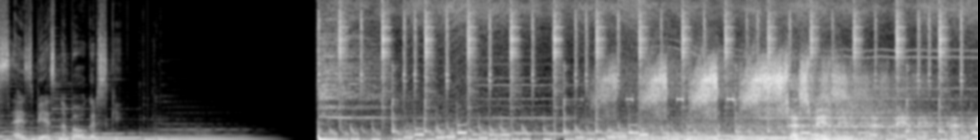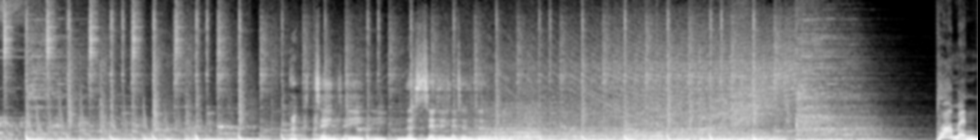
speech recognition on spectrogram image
сте с SBS на български. Акценти на седмицата. Пламен,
